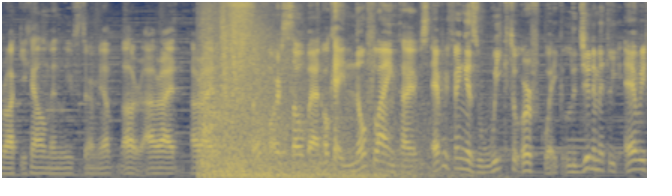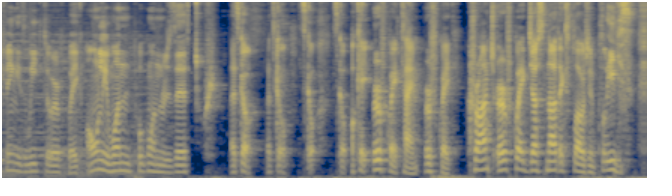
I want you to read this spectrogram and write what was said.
Rocky Helm and Leaf Storm, yup. Alright, alright. So far, so bad. Okay, no flying types. Everything is weak to Earthquake. Legitimately, everything is weak to Earthquake. Only one Pokemon resists. Let's go, let's go, let's go, let's go. Okay, Earthquake time, Earthquake. Crunch, Earthquake, just not Explosion, please.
